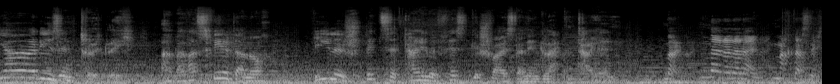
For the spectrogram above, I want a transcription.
ja, die sind tödlich. Aber was fehlt da noch? Viele spitze Teile festgeschweißt an den glatten Teilen. Nein, nein, nein, nein, nein, mach das nicht.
